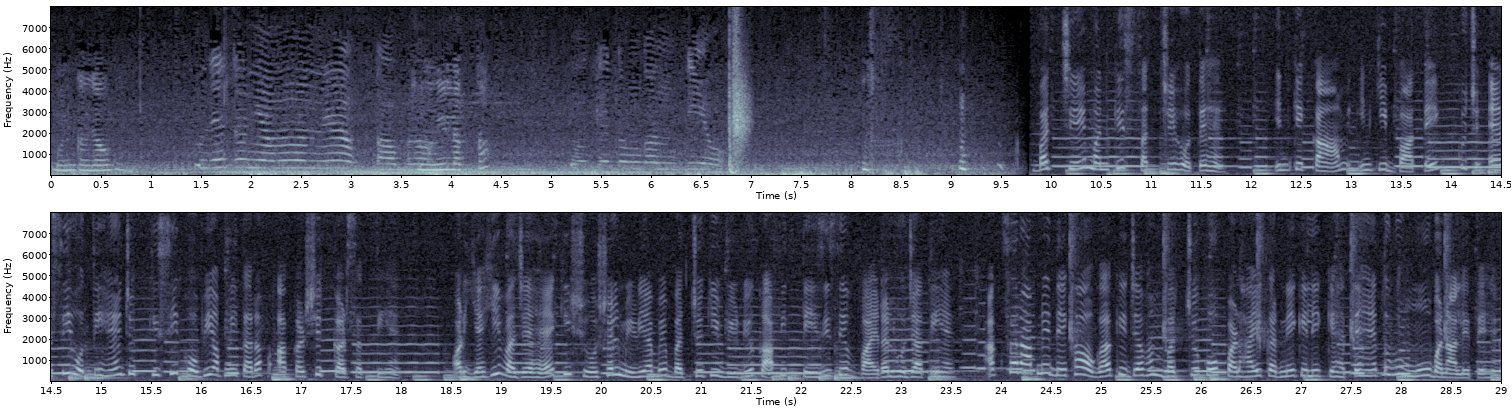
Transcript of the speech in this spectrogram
क्यों निकल जाओगे? मुझे दुनिया में नहीं लगता अपना। क्यों नहीं लगता? क्योंकि तुम गंदी हो। बच्चे मन के सच्चे होते हैं। इनके काम इनकी बातें कुछ ऐसी होती हैं जो किसी को भी अपनी तरफ़ आकर्षित कर सकती हैं। और यही वजह है कि सोशल मीडिया पे बच्चों की वीडियो काफ़ी तेज़ी से वायरल हो जाती हैं। अक्सर आपने देखा होगा कि जब हम बच्चों को पढ़ाई करने के लिए कहते हैं तो वो मुँह बना लेते हैं।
